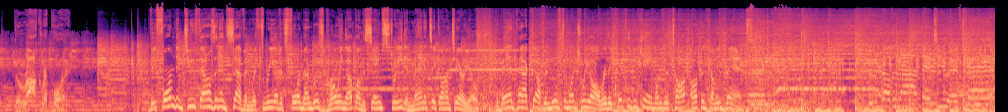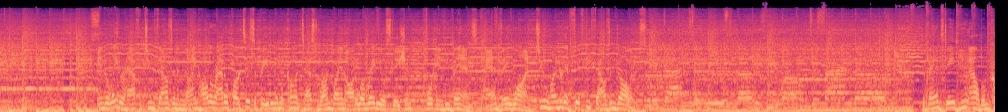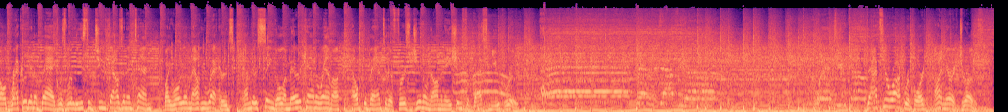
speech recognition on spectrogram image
The Rock Report. They formed in 2007 with three of its four members growing up on the same street in Manotick, Ontario. The band packed up and moved to Montreal, where they quickly became one of the top up and coming bands. In the later half of 2009, Hollerado participated in the contest run by an Ottawa radio station for indie bands, and they won $250,000. The band's debut album, called Record in a Bag, was released in 2010 by Royal Mountain Records, and their single, Americanarama, helped the band to their first Juno nomination for Best New Group. That's your rock report. I'm Eric Droz.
